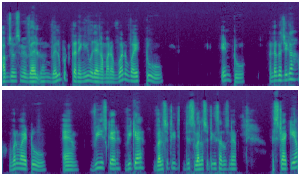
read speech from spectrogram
अब जो इसमें वैल्यू हम वैल्यू पुट करेंगे हो जाएगा हमारा वन बाई टू इन टू अंदर बचेगा one by two M V square V क्या है? वेलोसिटी जिस वेलोसिटी के साथ उसने स्ट्राइक किया,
